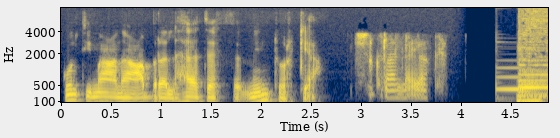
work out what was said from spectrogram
كنت معنا عبر الهاتف من تركيا. شكرا لك.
